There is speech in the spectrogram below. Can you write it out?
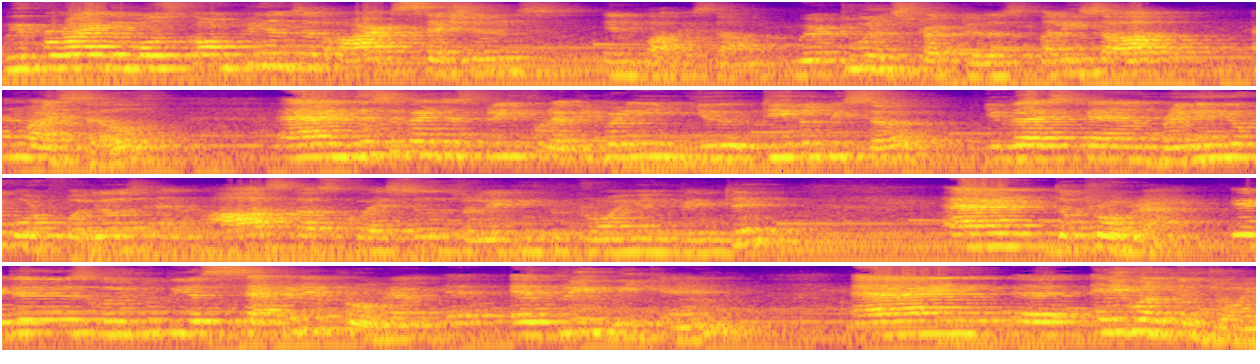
We provide the most comprehensive art sessions in Pakistan. We're two instructors, Ali Saad and myself. And this event is free for everybody. You, tea will be served. You guys can bring in your portfolios and ask us questions relating to drawing and painting and the program. It is going to be a Saturday program every weekend and uh, anyone can join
